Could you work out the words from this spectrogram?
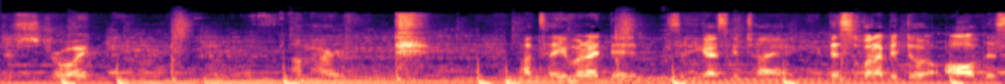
destroyed me. I'm hurt. I'll tell you what I did so you guys can try it. This is what I've been doing all this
